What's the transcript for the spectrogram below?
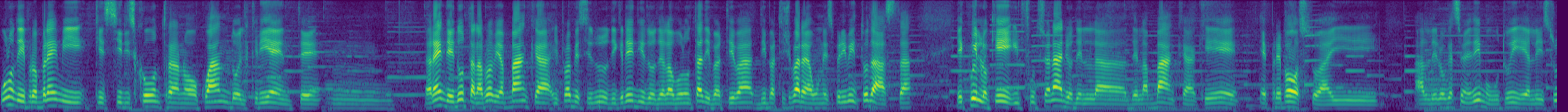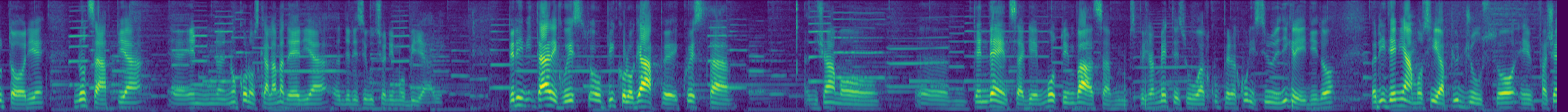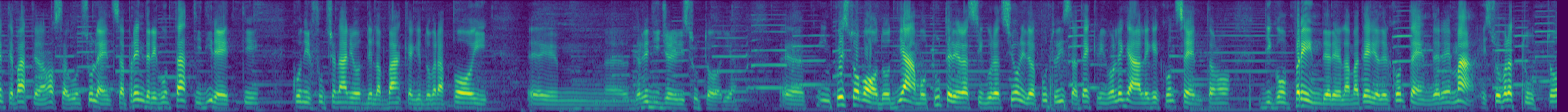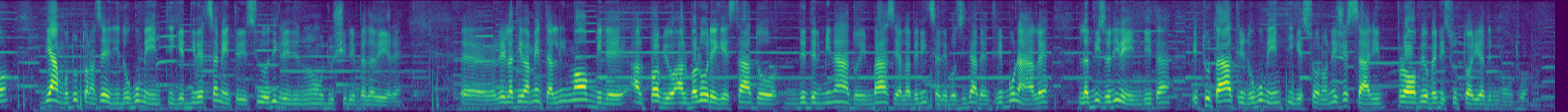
Uno dei problemi che si riscontrano quando il cliente mh, rende edotta alla propria banca il proprio istituto di credito della volontà di, di partecipare a un esperimento d'asta è quello che il funzionario della, della banca che è preposto all'erogazione dei mutui e alle istruttorie non sappia eh, e non conosca la materia eh, delle esecuzioni immobiliari. Per evitare questo piccolo gap e questa diciamo, eh, tendenza che è molto invalsa, specialmente alcun, per alcuni istituti di credito, riteniamo sia più giusto e facente parte della nostra consulenza prendere contatti diretti con il funzionario della banca che dovrà poi ehm, redigere l'istruttoria. Eh, in questo modo diamo tutte le rassicurazioni dal punto di vista tecnico-legale che consentono di comprendere la materia del contendere ma e soprattutto diamo tutta una serie di documenti che diversamente l'istituto di credito non riuscirebbe ad avere. Eh, relativamente all'immobile, al, al valore che è stato determinato in base alla perizia depositata in tribunale, l'avviso di vendita e tutti altri documenti che sono necessari proprio per l'istruttoria del mutuo.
